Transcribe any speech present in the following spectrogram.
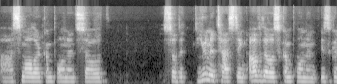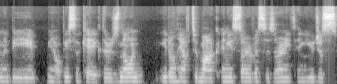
uh, smaller components. So so the unit testing of those components is going to be you know a piece of cake. There's no you don't have to mock any services or anything. You just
